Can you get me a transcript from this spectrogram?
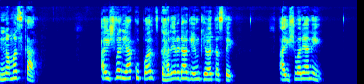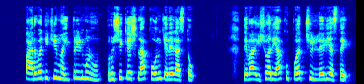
नमस्कार. ऐश्वर्या खूपच घालेरडा गेम खेळत असते. ऐश्वर्याने पार्वतीची मैत्रीण म्हणून ऋषिकेशला फोन केलेला असतो. तेव्हा ऐश्वर्या खूपच चिडलेली असते.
